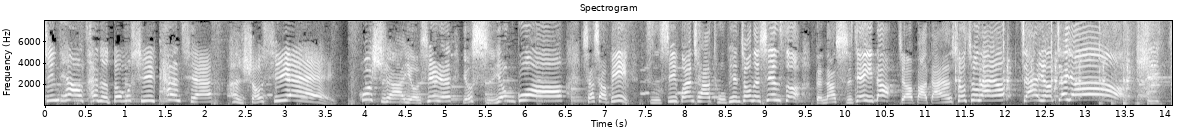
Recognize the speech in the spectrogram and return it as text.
今天要猜的东西看起来很熟悉耶。或许啊，有些人有使用过哦。小小兵，仔细观察图片中的线索，等到时间一到，就要把答案说出来哦。加油，加油！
